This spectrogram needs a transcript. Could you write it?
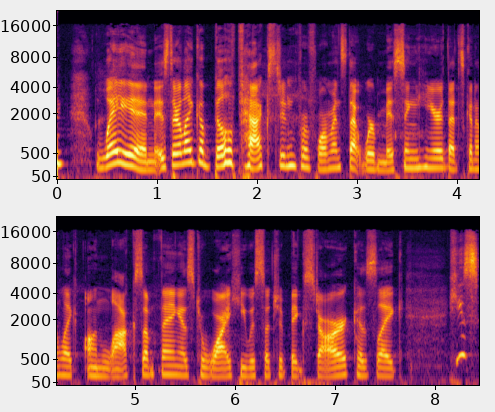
weigh in. Is there like a Bill Paxton performance that we're missing here that's going to like unlock something as to why he was such a big star cuz like he's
